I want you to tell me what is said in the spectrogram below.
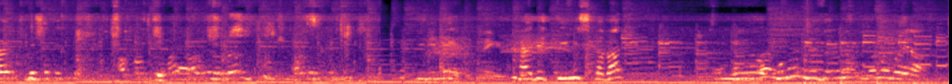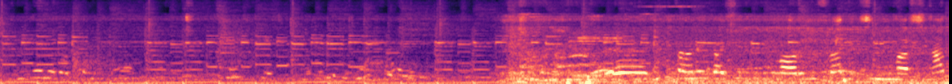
ben neşet birini kaybettiğimiz kadar eee, onun inanamaya inanamaktan Ee, iki tane Kayseri mimarımız var. Birisi Mimar Sinan,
